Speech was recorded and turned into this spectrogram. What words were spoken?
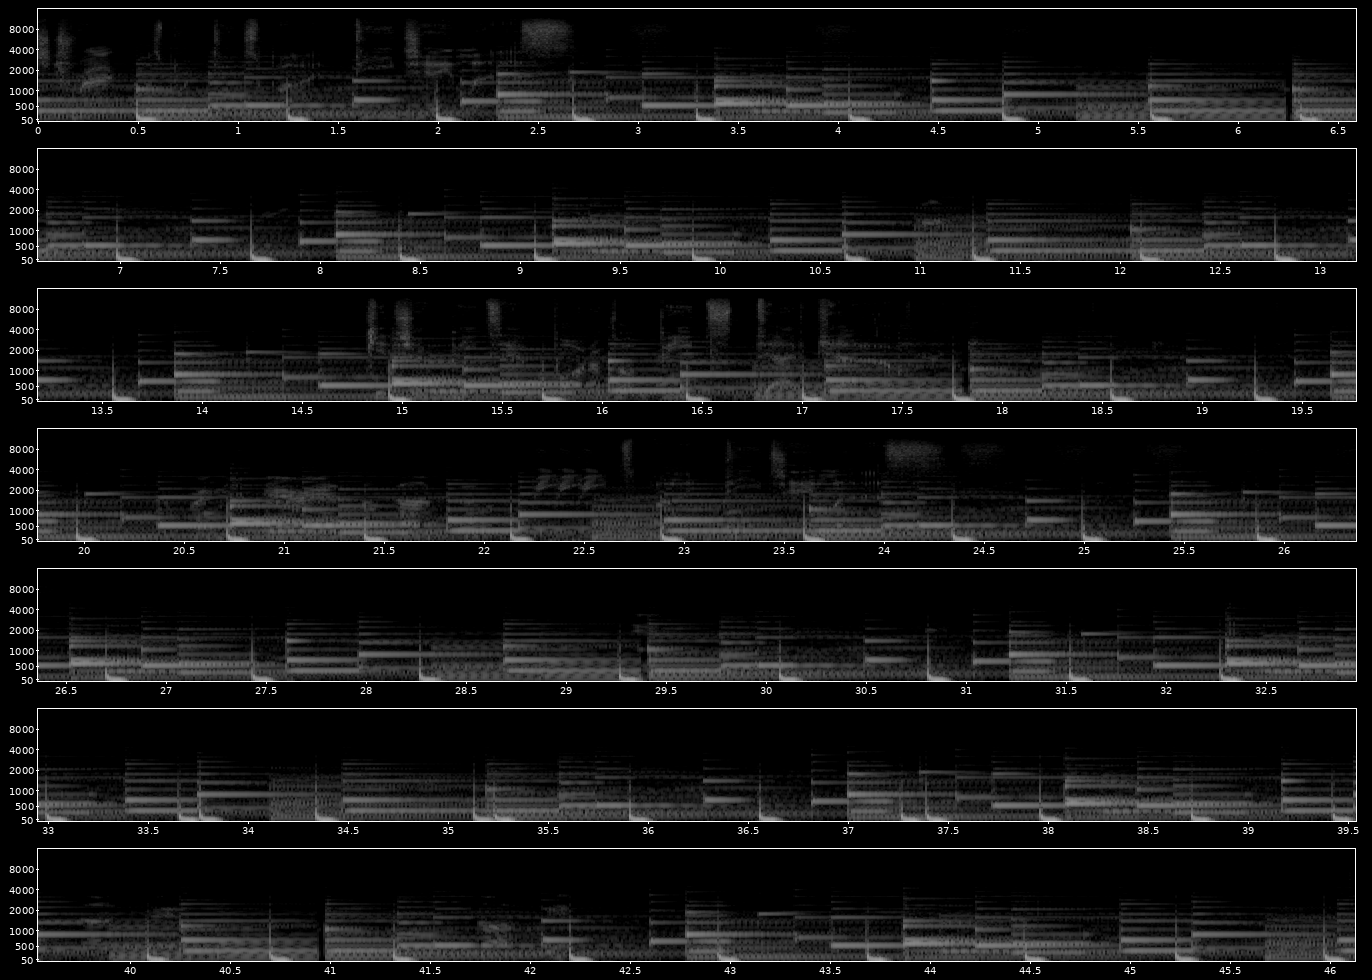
This track was produced by DJ Lettuce. Get your beats at BarnacleBeats.com.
